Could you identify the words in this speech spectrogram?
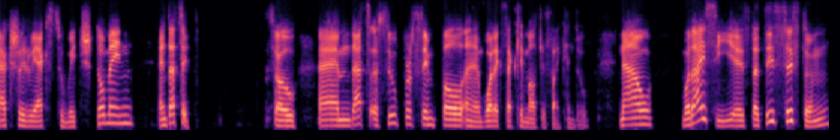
actually reacts to which domain, and that's it. So um, that's a super simple uh, what exactly multi-site can do. Now, what I see is that this system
